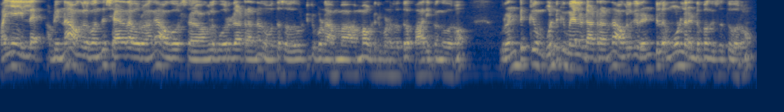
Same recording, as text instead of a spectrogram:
பையன் இல்லை அப்படின்னா அவங்களுக்கு வந்து ஷேரராக வருவாங்க. அவங்க ஒரு ச- அவங்களுக்கு ஒரு டாக்டராக இருந்தால் அந்த மொத்த சொ விட்டுட்டு போன அம்மா அம்மா விட்டுட்டு போன சொத்துல பாதி பங்கு வரும். ரெண்டுக்கு ஒன்றுக்கு மேலே டாக்டராக இருந்தால் அவங்களுக்கு ரெண்டில் மூணில் ரெண்டு பங்கு சொத்து வரும்.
